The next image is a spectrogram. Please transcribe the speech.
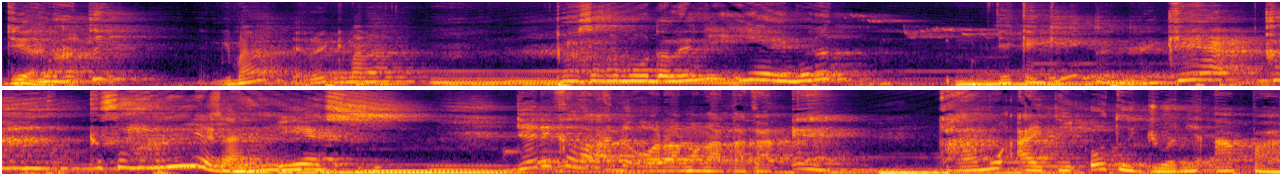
Ya. Berarti Gimana? Jadi gimana? pasar modal ini iya ibarat Ya kayak gitu, Ndre. kayak ke- keseharian. ya. Yes. Jadi kalau ada orang mengatakan, eh, kamu IPO tujuannya apa?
